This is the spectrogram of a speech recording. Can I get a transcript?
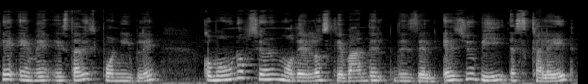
GM está disponible como una opción en modelos que van desde el SUV Escalade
